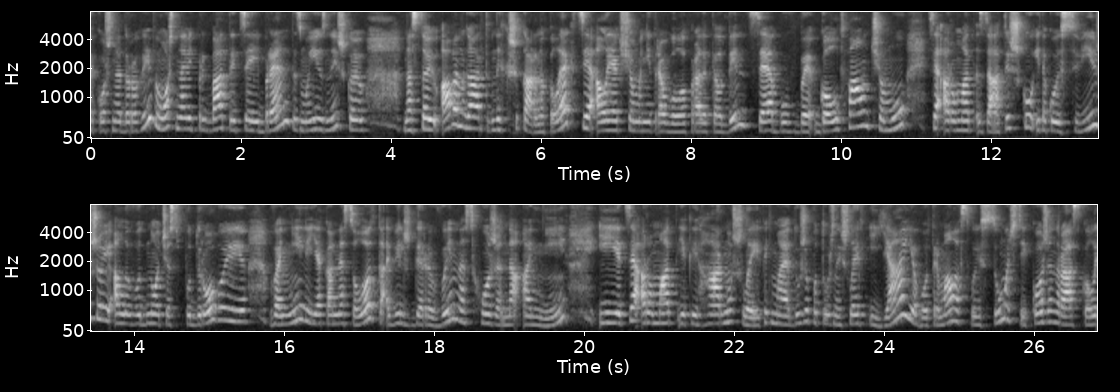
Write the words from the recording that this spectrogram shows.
також недорогий. Ви можете навіть придбати цей бренд з моєю знижкою на стою Авангард. В них шикарна колекція, але якщо мені треба було порадити один, це був би Gold Found. Чому? Це аромат затишку і такої свіжої, але водночас пудрової ванілі, яка не солодка, а більш деревинна, схожа на ані. І це аромат, який гарно шлейфить, має дуже потужний шлейф, і я його тримала в своїй сумочці. Кожен раз, коли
